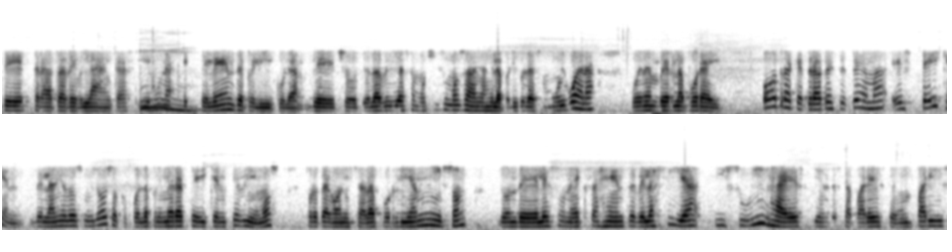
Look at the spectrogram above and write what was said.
de trata de blancas y es una Mm. excelente película. De hecho, yo la vi hace muchísimos años y la película es muy buena, pueden verla por ahí. Otra que trata este tema es Taken del año 2008, que fue la primera Taken que vimos, protagonizada por Liam Neeson, donde él es un ex agente de la CIA y su hija es quien desaparece en París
